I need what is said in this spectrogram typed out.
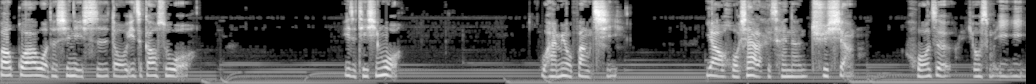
包括我的心理师，都一直告诉我，一直提醒我，我还没有放弃，要活下来才能去想活着有什么意义。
